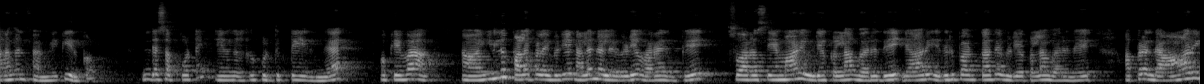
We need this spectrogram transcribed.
அரங்கன் ஃபேமிலிக்கு இருக்கும் இந்த சப்போர்ட்டை எங்களுக்கு கொடுத்துக்கிட்டே இருங்க. ஓகேவா இன்னும் பல பல வீடியோ நல்ல நல்ல வீடியோ வர இருக்கு. சுவாரஸ்யமான வீடியோக்கள்லாம் வருது. யாரும் எதிர்பார்க்காத வீடியோக்கள்லாம் வருது. அப்புறம் இந்த aari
